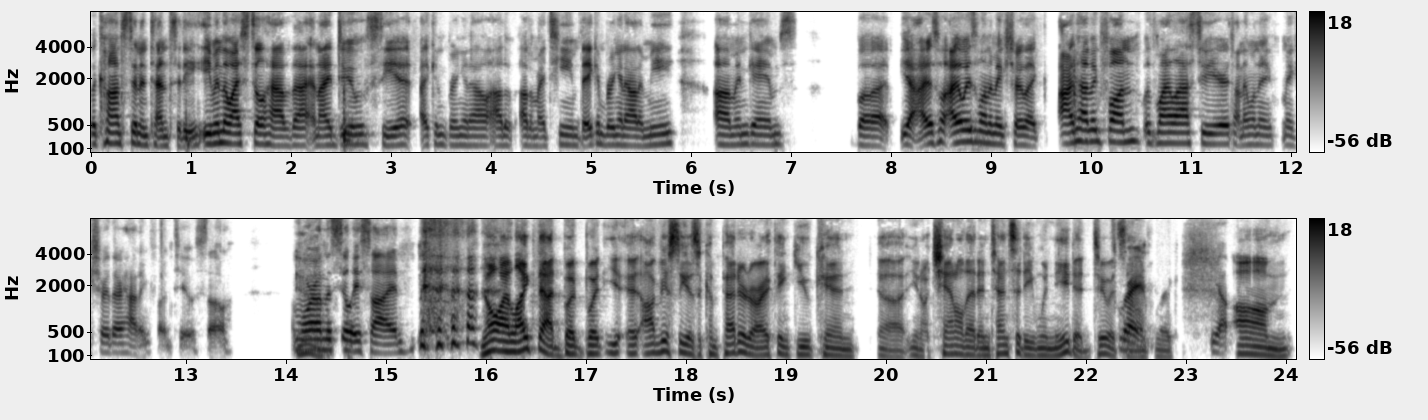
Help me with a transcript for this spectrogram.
the constant intensity. Even though i still have that and i do see it i can bring it out out of out of my team they can bring it out of me um, in games but yeah, I just I always want to make sure like I'm having fun with my last two years, and I want to make sure they're having fun too. So I'm more on the silly side. no, I like that, but but obviously as a competitor, I think you can uh, you know channel that intensity when needed too. It sounds like. Yeah. Um,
